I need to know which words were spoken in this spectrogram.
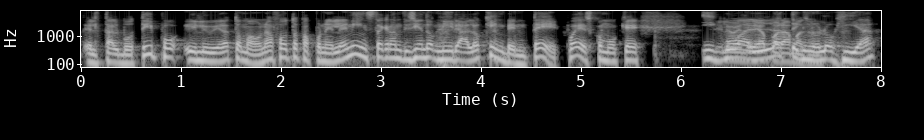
el Talbot tipo y le hubiera tomado una foto para ponerle en Instagram diciendo, mira lo que inventé. Pues como que igual la tecnología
